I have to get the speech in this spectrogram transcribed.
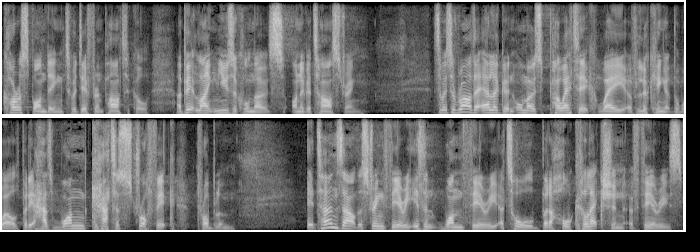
corresponding to a different particle, a bit like musical notes on a guitar string. So it's a rather elegant, almost poetic way of looking at the world, but it has one catastrophic problem. It turns out that string theory isn't one theory at all, but a whole collection of theories.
